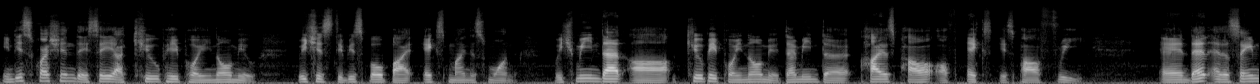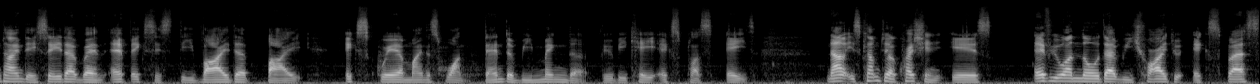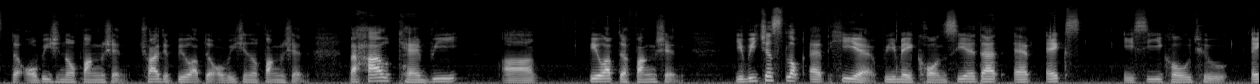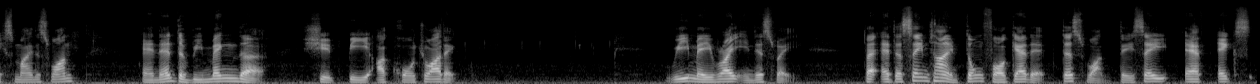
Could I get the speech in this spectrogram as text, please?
In this question, they say a cubic polynomial, which is divisible by x minus 1, which means that a cubic polynomial, that means the highest power of x is power 3. And then at the same time, they say that when fx is divided by x squared minus 1, then the remainder will be kx plus 8. Now it's come to a question is everyone know that we try to express the original function, try to build up the original function, but how can we uh, build up the function. If we just look at here, we may consider that fx is equal to x minus 1, and then the remainder should be a quadratic. We may write in this way. But at the same time, don't forget it. This one, they say fx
